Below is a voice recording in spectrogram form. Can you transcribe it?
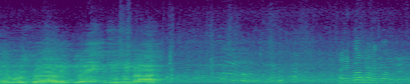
lagu Musgo, Ricky Reng, Sisi Klot. Anak.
